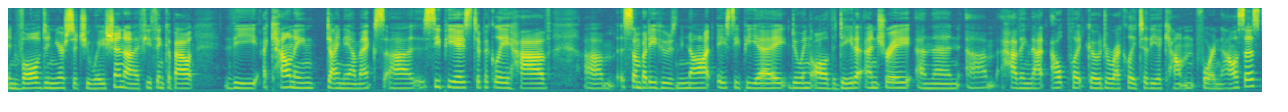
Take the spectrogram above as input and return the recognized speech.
involved in your situation. Uh, if you think about the accounting dynamics. Uh, CPAs typically have um, somebody who's not a CPA doing all the data entry and then um, having that output go directly to the accountant for analysis.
